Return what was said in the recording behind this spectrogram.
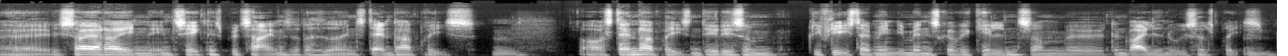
Øh, så er der en, en teknisk betegnelse, der hedder en standardpris. Mm. Og standardprisen, det er det, som de fleste almindelige mennesker vil kalde den som øh, den vejledende udsalgspris. Mm.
